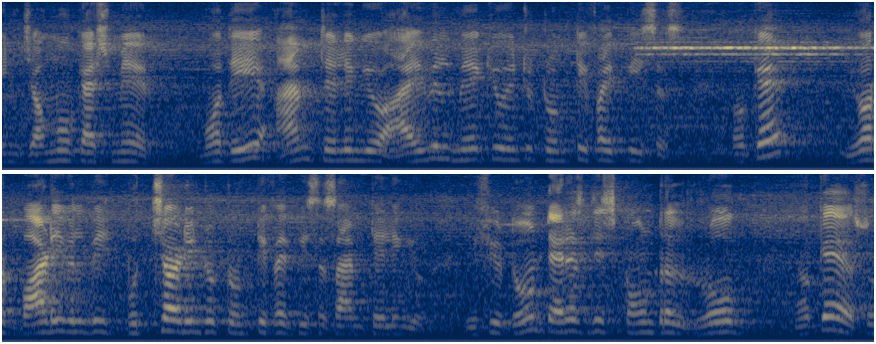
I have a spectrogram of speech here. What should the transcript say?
in Jammu Kashmir. Modi, I am telling you, I will make you into 25 pieces. Okay? Your body will be butchered into 25 pieces. I am telling you. If you don't arrest this scoundrel, rogue, okay, so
